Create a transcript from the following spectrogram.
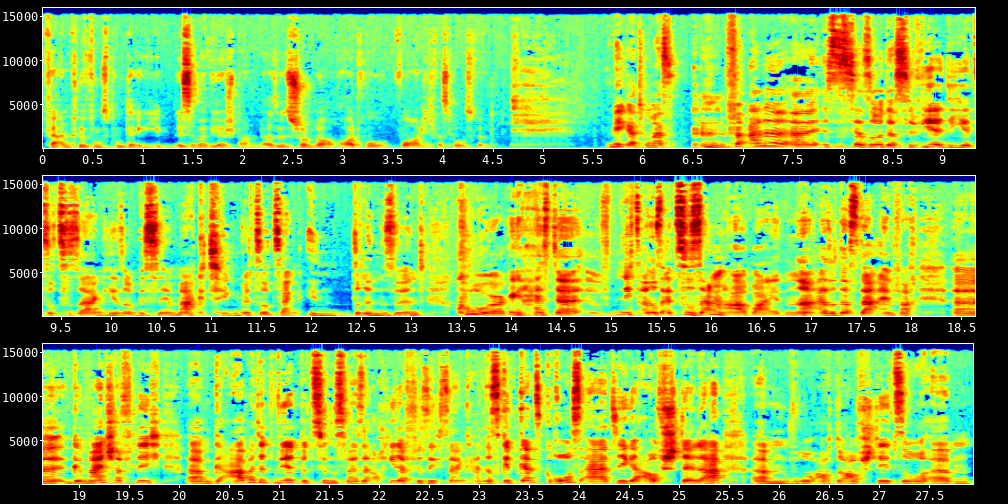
für Anknüpfungspunkte ergeben, ist immer wieder spannend. Also ist schon ein Ort, wo, wo ordentlich was los wird. Mega, Thomas. Für alle äh, ist es ja so, dass wir, die jetzt sozusagen hier so ein bisschen im Marketing mit sozusagen innen drin sind, Coworking heißt ja nichts anderes als zusammenarbeiten. Ne? Also, dass da einfach äh, gemeinschaftlich ähm, gearbeitet wird, beziehungsweise auch jeder für sich sein kann. Es gibt ganz großartige Aufsteller, ähm, wo auch drauf steht so, ähm,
